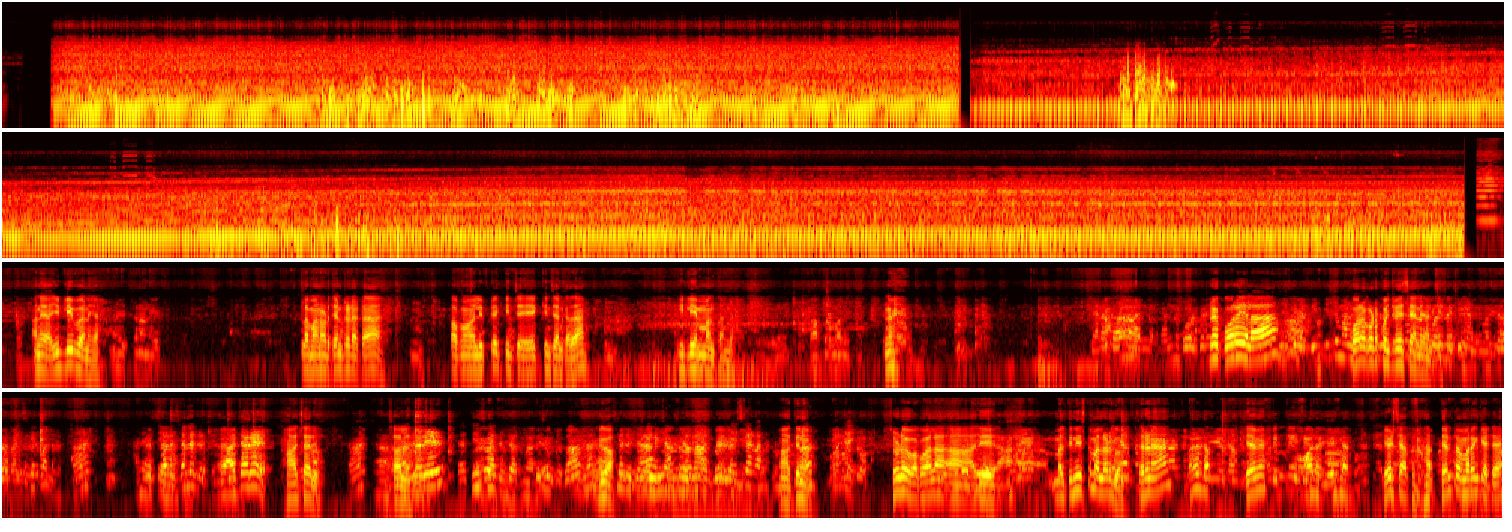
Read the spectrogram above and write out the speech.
అనయ్య ఇడ్లీ ఇవ్వు అనయ్య ఇట్లా మనవాడు తింటాడట? పాపం లిఫ్ట్ ఎక్కించే ఎక్కించాను కదా? ఇడ్లీ ఇమ్మంతండ. కూర ఇలా కూర కూడా కొంచెం వేసాను ఆయనకి ఆచార్య ఆచారి. చాలే. ఇగో. ఆ, తిన. చూడు ఒకవేళ అది మళ్ళీ తినేస్తే మళ్ళీ అడుగు. సరేనా? ఏమి? ఏడు శాతం తింటాం మరి ఇంకేటే?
